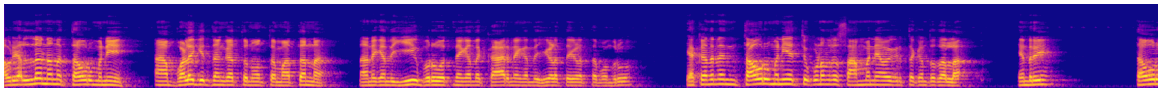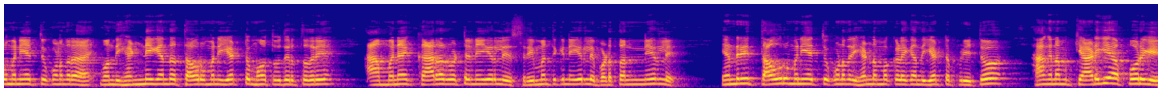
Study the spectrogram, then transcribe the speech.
ಅವರೆಲ್ಲ ನನಗೆ ತವ್ರ ಮನೆ ಬಳಗಿದ್ದಂಗೆ ತನ್ನುವಂಥ ಮಾತನ್ನು ನನಗಂದ ಈಗ ಬರೋ ಹೊತ್ನಾಗಂದ ಕಾರ್ನಾಗಂದ ಹೇಳ್ತಾ ಹೇಳ್ತಾ ಬಂದರು. ಯಾಕಂದ್ರೆ ನನ್ನ ತವ್ರ ಮನೆ ಎತ್ತಿಕೊಂಡ್ರೆ ಸಾಮಾನ್ಯವಾಗಿರ್ತಕ್ಕಂಥದ್ದಲ್ಲ. ಏನ್ರಿ? ತವ್ರ ಮನೆ ಎತ್ತಿಕೊಂಡ್ರೆ ಒಂದು ಹೆಣ್ಣಿಗೆ ಅಂದ್ರೆ ತವ್ರ ಮನೆ ಎಷ್ಟು ಮಹತ್ವದಿರ್ತದೆ ರೀ ಆ ಮನ್ಯಾಗ ಕಾರ ರೊಟ್ಟೆನೇ ಇರಲಿ, ಶ್ರೀಮಂತಿಕೆನೇ ಇರಲಿ, ಬಡತನನೇ ಇರಲಿ. ಏನ್ರಿ, ತವ್ರ ಮನೆ ಎತ್ತಿಕೊಂಡ್ರೆ ಹೆಣ್ಣು ಮಕ್ಕಳಿಗೆ ಅಂದ್ರೆ ಎಷ್ಟು ಪ್ರೀತೋ ಹಂಗೆ ನಮ್ಮ ಕ್ಯಾಡಿಗೆ ಅಪ್ಪೋರಿಗೆ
